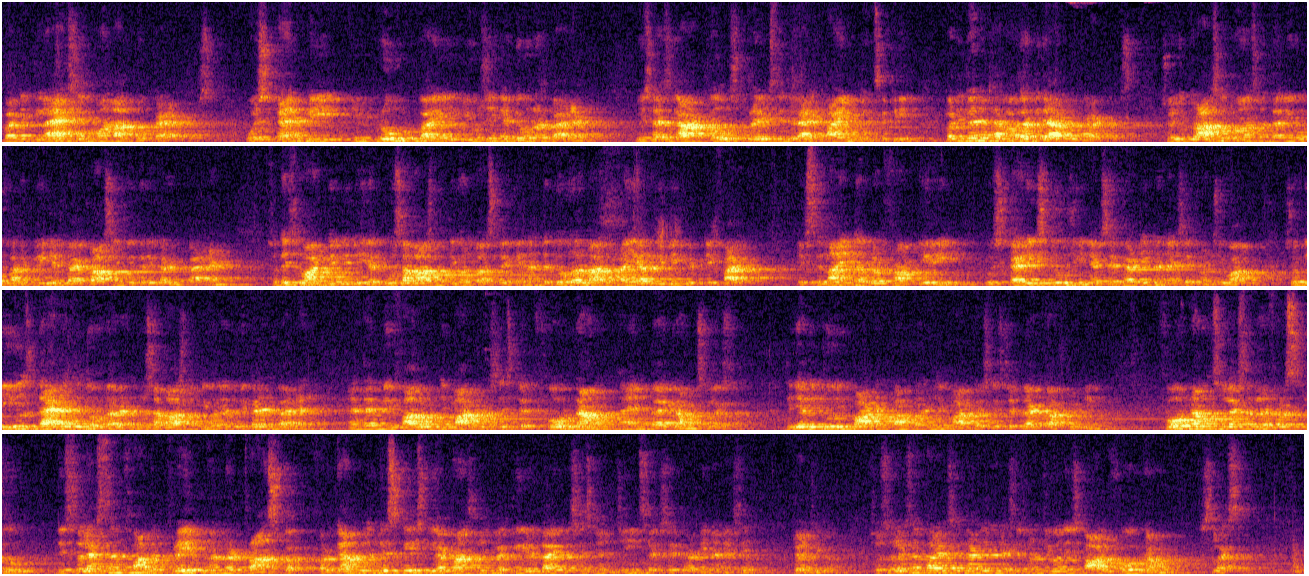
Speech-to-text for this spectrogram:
but it lacks in one or two characters, which can be improved by using a donor parent which has got those traits in very high intensity, but it doesn't have other desirable characters. So you cross it once and then you go for repeated back crossing with the recurrent parent. So this is what we did here. Pusa Basmati 1 was taken and the donor was IRBB55. It's a line developed from IRI which carries two genes, XA13 and XA21. So we use that as the donor and Pusa Basmati 1 as the recurrent parent and then we followed the marker assisted foreground and background selection. These are the two important components in marker assisted breeding. Foreground selection refers to the selection for the trait under transfer. For example, in this case, we are transferring bacterial blight resistant genes XA13 and XA21. So selection for XA13 and XA21 is called foreground selection.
